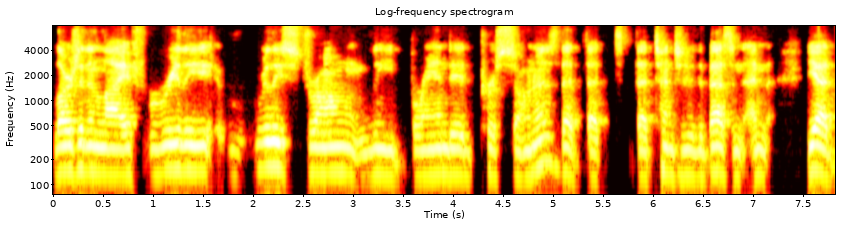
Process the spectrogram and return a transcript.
larger than life, really really strongly branded personas that that that tend to do the best. And and yeah,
